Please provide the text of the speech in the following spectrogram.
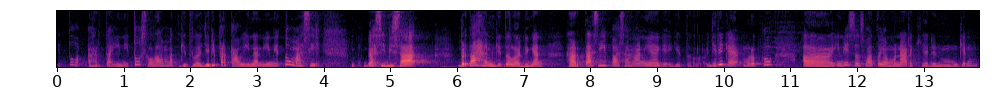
itu harta ini tuh selamat gitu loh. Jadi perkawinan ini tuh masih masih bisa bertahan gitu loh dengan harta si pasangannya kayak gitu. Jadi kayak menurutku uh, ini sesuatu yang menarik ya dan mungkin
